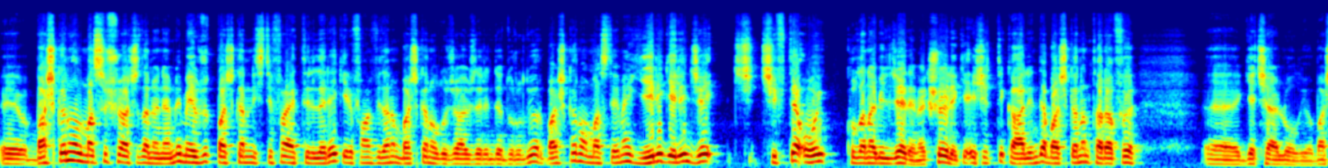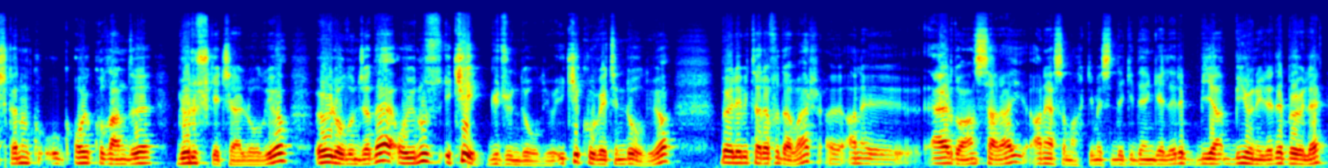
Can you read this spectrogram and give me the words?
Ee, başkan olması şu açıdan önemli. Mevcut başkanın istifa ettirilerek İrfan Fidan'ın başkan olacağı üzerinde duruluyor. Başkan olması demek yeri gelince çifte oy kullanabileceği demek. Şöyle ki eşitlik halinde başkanın tarafı e, geçerli oluyor. Başkanın oy kullandığı görüş geçerli oluyor. Öyle olunca da oyunuz iki gücünde oluyor. iki kuvvetinde oluyor. Böyle bir tarafı da var. E, e, Erdoğan, Saray, Anayasa Mahkemesi'ndeki dengeleri bir, yönüyle de böyle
